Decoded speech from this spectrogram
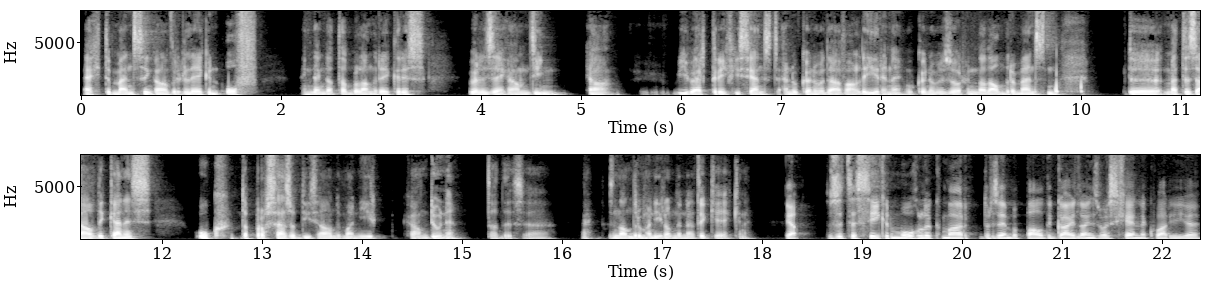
echt de mensen gaan vergelijken? Of, ik denk dat dat belangrijker is, willen zij gaan zien ja, wie werkt er efficiëntst en hoe kunnen we daarvan leren? Hè? Hoe kunnen we zorgen dat andere mensen de, met dezelfde kennis ook dat proces op diezelfde manier gaan doen? Hè? Dat, is, uh, dat is een andere manier om ernaar te kijken. Hè? Dus het is zeker mogelijk, maar er zijn bepaalde guidelines waarschijnlijk waar je,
